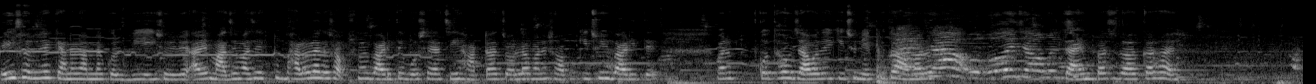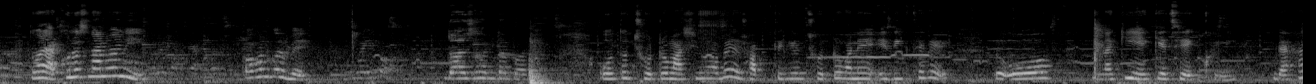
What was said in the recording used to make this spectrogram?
এই শরীরে কেন রান্না করবি? এই শরীরে আরে মাঝে মাঝে একটু ভালো লাগে সবসময় বাড়িতে বসে আছি হাঁটা চলা মানে সব কিছুই বাড়িতে। মানে কোথাও যাওয়া যায় কিছু নেই একটু তো আমারও। টাইম পাস দরকার হয়। তোমার এখনও স্নান হয়নি? কখন করবে? দশ ঘণ্টা পর। ও তো ছোট মাসি হবে সব থেকে ছোট মানে এদিক থেকে। তো ও নাকি এঁকেছে এক্ষুনি। দেখা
